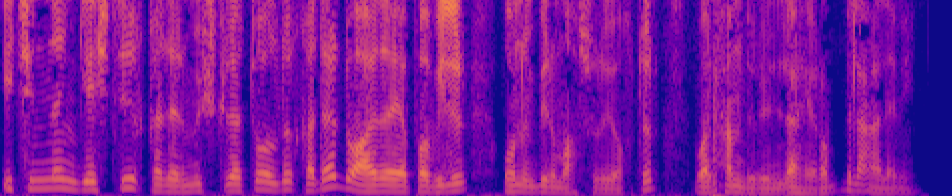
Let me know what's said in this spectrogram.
içinden geçtiği kadar müşkület olduğu kadar dua da yapabilir. Onun bir mahsuru yoktur. Velhamdülillahi Rabbil Alemin.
